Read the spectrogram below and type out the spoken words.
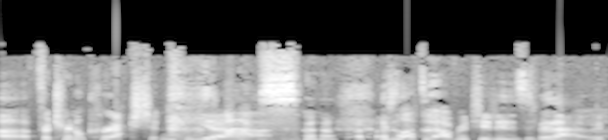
uh, fraternal correction. Yes. ah, there's lots of opportunities for that, which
